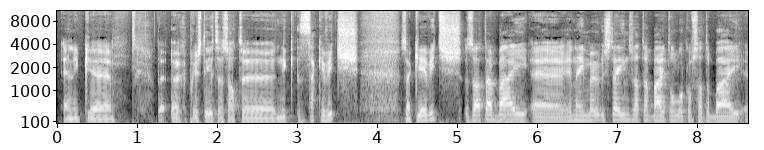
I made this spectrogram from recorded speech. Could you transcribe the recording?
en ik, eh, de, eh, gepresenteerd. Daar zat eh, Nick Zakiewicz. Zakiewicz zat daarbij. eh René Meulensteen zat daarbij. Ton Lokhoff zat erbij. eh,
